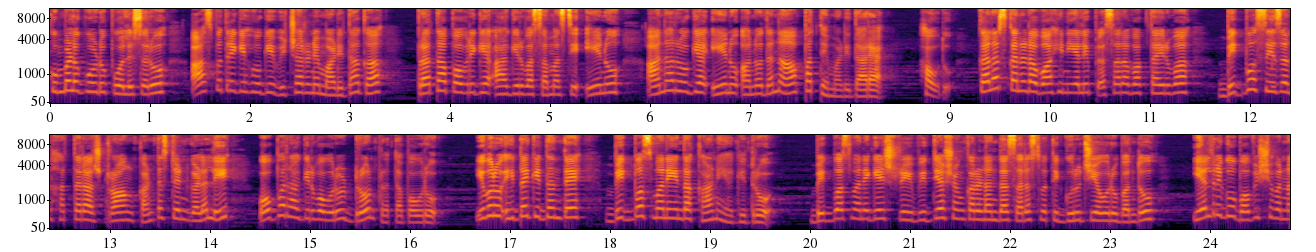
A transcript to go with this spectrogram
ಕುಂಬಳಗೋಡು ಪೊಲೀಸರು ಆಸ್ಪತ್ರೆಗೆ ಹೋಗಿ ವಿಚಾರಣೆ ಮಾಡಿದಾಗ ಪ್ರತಾಪ್ ಅವರಿಗೆ ಆಗಿರುವ ಸಮಸ್ಯೆ ಏನು, ಅನಾರೋಗ್ಯ ಏನು ಅನ್ನೋದನ್ನ ಪತ್ತೆ ಮಾಡಿದ್ದಾರೆ. ಹೌದು, ಕಲರ್ಸ್ ಕನ್ನಡ ವಾಹಿನಿಯಲ್ಲಿ ಪ್ರಸಾರವಾಗ್ತಾ ಇರುವ ಬಿಗ್ ಬಾಸ್ ಸೀಸನ್ ಹತ್ತರ ಸ್ಟ್ರಾಂಗ್ ಕಂಟೆಸ್ಟೆಂಟ್ಗಳಲ್ಲಿ ಒಬ್ಬರಾಗಿರುವವರು ಡ್ರೋನ್ ಪ್ರತಾಪ್ ಅವರು. ಇವರು ಇದ್ದಕ್ಕಿದ್ದಂತೆ ಬಿಗ್ ಬಾಸ್ ಮನೆಯಿಂದ ಕಾಣೆಯಾಗಿದ್ರು. ಬಿಗ್ ಬಾಸ್ ಮನೆಗೆ ಶ್ರೀ ವಿದ್ಯಾಶಂಕರನಂದ ಸರಸ್ವತಿ ಗುರುಜಿಯವರು ಬಂದು ಎಲ್ರಿಗೂ ಭವಿಷ್ಯವನ್ನ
